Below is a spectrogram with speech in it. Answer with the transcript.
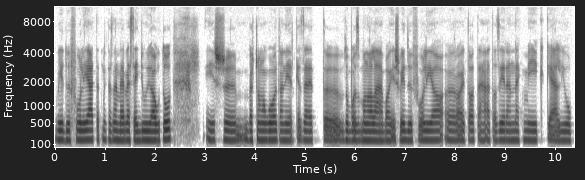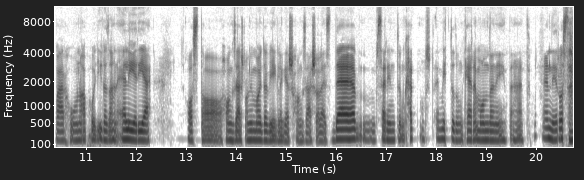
védőfóliát, tehát még az ember vesz egy új autót, és becsomagoltan érkezett dobozban a lába és védőfólia rajta, tehát azért ennek még kell jó pár hónap, hogy igazán elérje azt a hangzást, ami majd a végleges hangzása lesz. De szerintünk, hát most mit tudunk erre mondani, tehát ennél rosszabb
